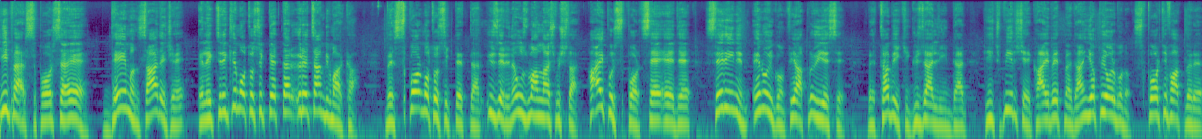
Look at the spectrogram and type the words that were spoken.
Hypersport SE. Damon sadece elektrikli motosikletler üreten bir marka ve spor motosikletler üzerine uzmanlaşmışlar. Hypersport SE'de serinin en uygun fiyatlı üyesi ve tabii ki güzelliğinden hiçbir şey kaybetmeden yapıyor bunu. Sportif hatları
